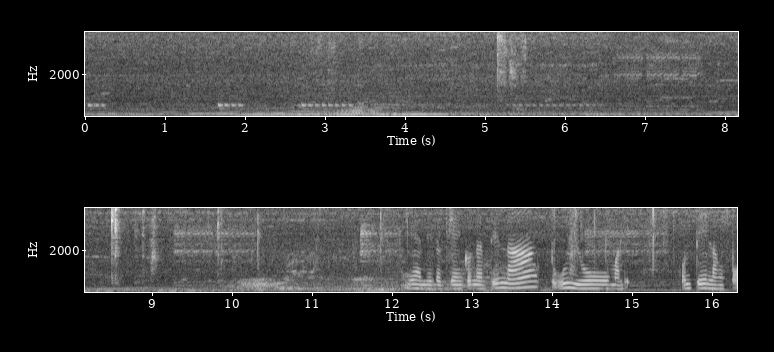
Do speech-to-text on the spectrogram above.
Yan, nilagyan ko na din ng tuyo. Mali. Kunti lang po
